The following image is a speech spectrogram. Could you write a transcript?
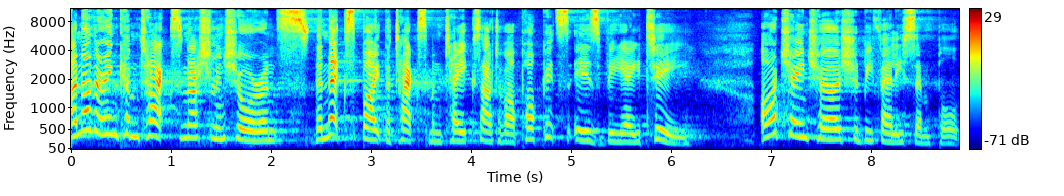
Another income tax, national insurance. The next bite the taxman takes out of our pockets is VAT. Our change here should be fairly simple.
